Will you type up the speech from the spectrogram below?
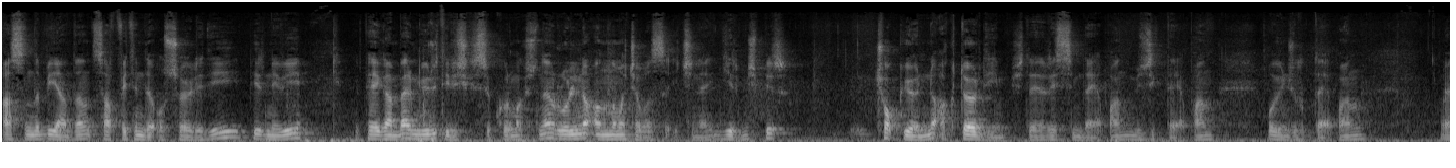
aslında bir yandan Saffet'in de o söylediği bir nevi peygamber mürit ilişkisi kurmak üstünden rolünü anlama çabası içine girmiş bir çok yönlü aktör diyeyim. İşte resim de yapan, müzik de yapan, oyunculuk da yapan e,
